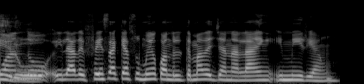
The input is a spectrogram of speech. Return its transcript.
cuando y la defensa que asumió cuando el tema de Jan Alain y Miriam.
